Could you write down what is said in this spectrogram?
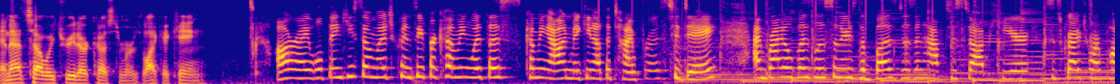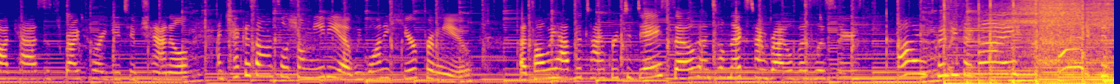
and that's how we treat our customers, like a king. All right, well, thank you so much, Quincy, for coming with us, coming out and making out the time for us today. And Bridal Buzz listeners, the buzz doesn't have to stop here. Subscribe to our podcast, subscribe to our YouTube channel, and check us out on social media. We want to hear from you. That's all we have the time for today. So until next time, Bridal Buzz listeners, bye. Quincy, say bye. Bye.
